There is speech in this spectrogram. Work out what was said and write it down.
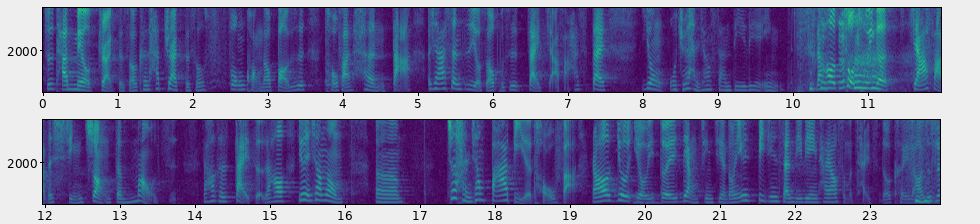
就是他没有 drag 的时候，可是他 drag 的时候疯狂到爆，就是头发很大，而且他甚至有时候不是戴假发，他是戴用我觉得很像三 D 列印，然后做出一个 假发的形状的帽子，然后可是戴着，然后有点像那种，嗯、呃，就很像芭比的头发，然后又有一堆亮晶晶的东西，因为毕竟三 D 电影它要什么材质都可以，然后就是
